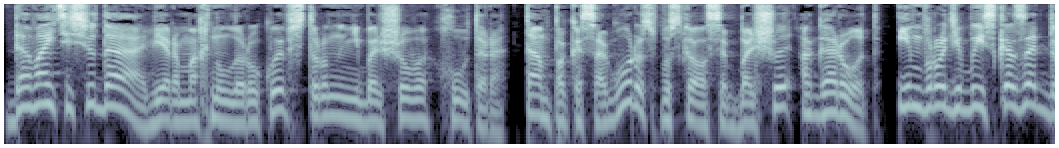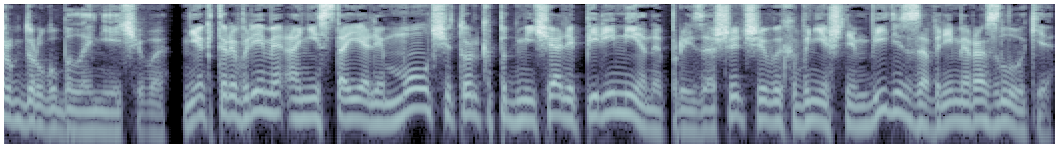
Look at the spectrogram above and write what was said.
«Давайте сюда!» — Вера махнула рукой в сторону небольшого хутора. Там по косогору спускался большой огород. Им вроде бы и сказать друг другу было нечего. Некоторое время они стояли молча, только подмечали перемены, произошедшие в их внешнем виде за время разлуки.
